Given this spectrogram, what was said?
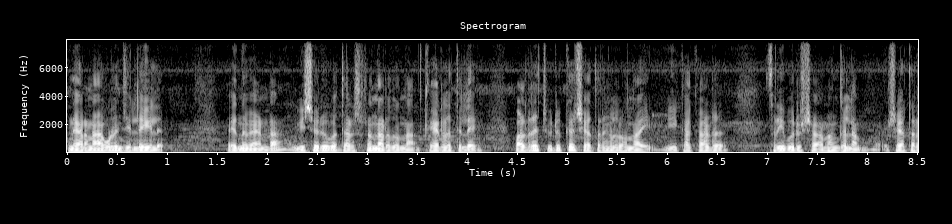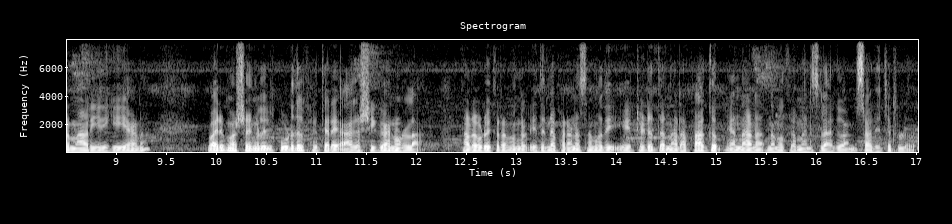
ഇന്ന് എറണാകുളം ജില്ലയിൽ എന്ന് വേണ്ട വിശ്വരൂപ ദർശനം നടത്തുന്ന കേരളത്തിലെ വളരെ ചുരുക്കം ക്ഷേത്രങ്ങളിലൊന്നായി ഈ കക്കാട് ശ്രീ പുരുഷ മംഗലം ക്ഷേത്രം മാറിയിരിക്കുകയാണ്. വരും വർഷങ്ങളിൽ കൂടുതൽ ഭക്തരെ ആകർഷിക്കാനുള്ള നടപടിക്രമങ്ങൾ ഇതിന്റെ ഭരണസമിതി ഏറ്റെടുത്ത് നടപ്പാക്കും എന്നാണ് നമുക്ക് മനസ്സിലാക്കുവാൻ സാധിച്ചിട്ടുള്ളത്.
